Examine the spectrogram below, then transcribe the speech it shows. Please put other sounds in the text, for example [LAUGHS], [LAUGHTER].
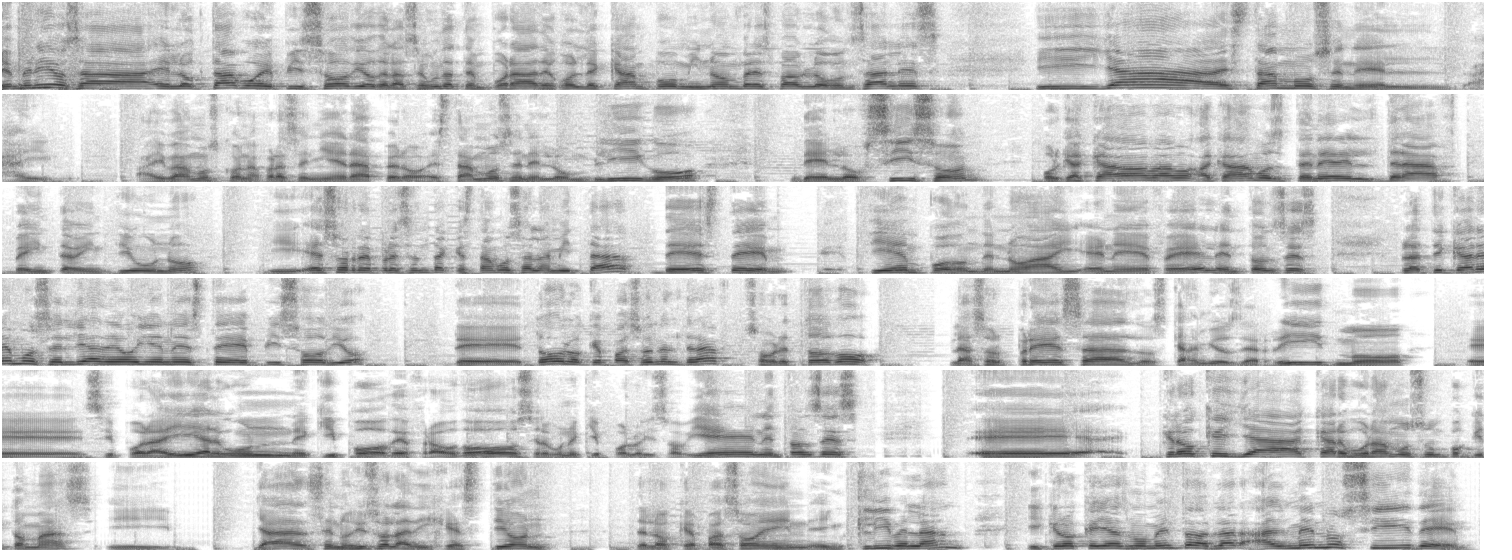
Bienvenidos a el octavo episodio de la segunda temporada de Gol de Campo. Mi nombre es Pablo González y ya estamos en el... Ay, ahí vamos con la frase ñera, pero estamos en el ombligo del off-season porque acabamos, acabamos de tener el draft 2021 y eso representa que estamos a la mitad de este eh, tiempo donde no hay NFL. Entonces, platicaremos el día de hoy en este episodio de todo lo que pasó en el draft, sobre todo las sorpresas, los cambios de ritmo, eh, si por ahí algún equipo defraudó, si algún equipo lo hizo bien. Entonces, eh, creo que ya carburamos un poquito más y ya se nos hizo la digestión de lo que pasó en, Cleveland y creo que ya es momento de hablar al menos sí de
